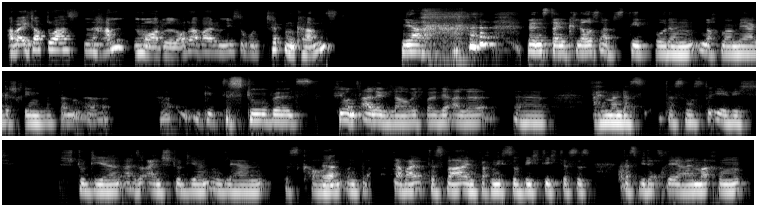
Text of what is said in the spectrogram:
Aber ich glaube, du hast ein Handmodel, oder? Weil du nicht so gut tippen kannst. Ja, wenn es dann Close-ups gibt, wo dann nochmal mehr geschrieben wird, dann äh, gibt es Doubles für uns alle, glaube ich, weil wir alle, äh, weil man das, das musst du ewig studieren, also einstudieren und lernen, das Coden. Ja. Und dabei, das war einfach nicht so wichtig, dass, es, dass wir das real machen,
